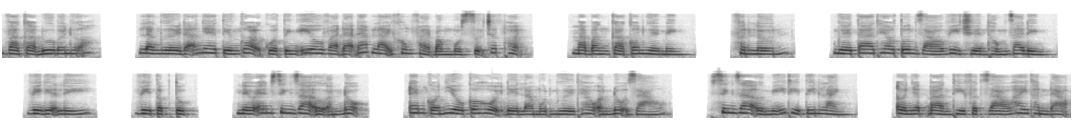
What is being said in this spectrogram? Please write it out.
và cả đua ba nữa, là người đã nghe tiếng gọi của tình yêu và đã đáp lại không phải bằng một sự chấp thuận, mà bằng cả con người mình. Phần lớn, người ta theo tôn giáo vì truyền thống gia đình, vì địa lý, vì tập tục. Nếu em sinh ra ở Ấn Độ, em có nhiều cơ hội để là một người theo Ấn Độ giáo. Sinh ra ở Mỹ thì tin lành, ở Nhật Bản thì Phật giáo hay thần đạo.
